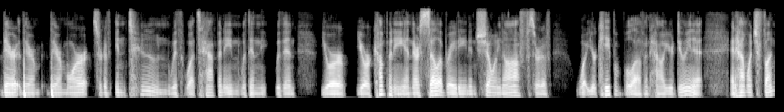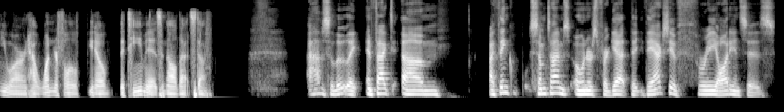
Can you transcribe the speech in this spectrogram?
They're they're they're more sort of in tune with what's happening within the, within your your company and they're celebrating and showing off sort of what you're capable of and how you're doing it and how much fun you are and how wonderful you know the team is and all that stuff. Absolutely. In fact um, i think sometimes owners forget that they actually have three audiences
